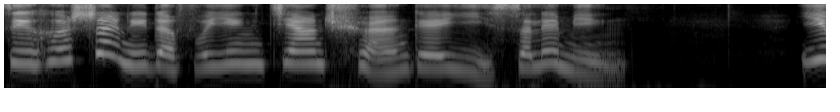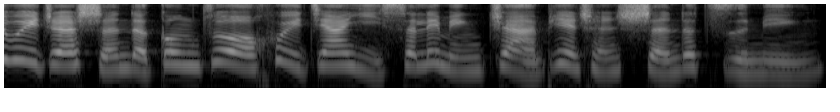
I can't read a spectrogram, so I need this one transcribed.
水和圣灵的福音将传给以色列民，意味着神的工作会将以色列民转变成神的子民，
